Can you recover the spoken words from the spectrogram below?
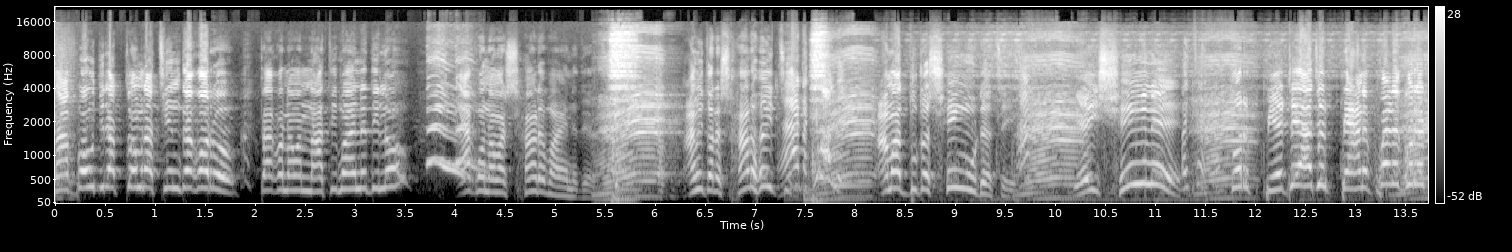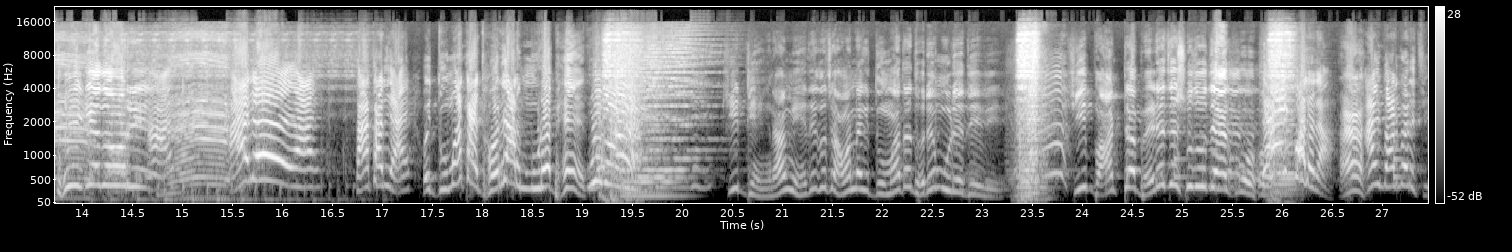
না বৌদিরা তোমরা চিন্তা করো তখন আমার নাতি মাইনে দিল এখন আমার ষাঁড় মাইনে দেবে। আমি তোরা ষাঁড় হয়েছি? হ্যাঁ, আমার দুটো শিং উঠেছে। এই শিং নে আচ্ছা। তোর পেটে আজ প্যান প্যাড় করে ঢুকিয়ে দেবো রে। আরে তাড়াতাড়ি আয়। ওই দুমাথায় ধরে আর মুড়ে ভেঙ। কি ডেংরা মেয়ে দেখেছ? আমার নাকি দুমাথা ধরে মুড়ে দেবে। কি বারটা বেড়েছে শুধু দেখো। এই বলে না। হ্যাঁ। আমি বার বেড়েছি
